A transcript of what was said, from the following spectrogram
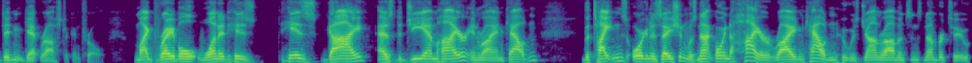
didn't get roster control. Mike Vrabel wanted his his guy as the GM hire in Ryan Cowden. The Titans organization was not going to hire Ryan Cowden, who was Jon Robinson's number two,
